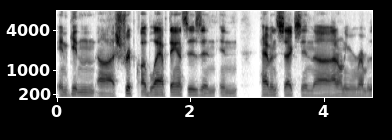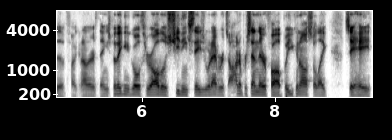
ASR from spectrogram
and getting uh, strip club lap dances and and having sex and uh, I don't even remember the fucking other things, but they can go through all those cheating stages, whatever. It's 100 percent their fault. But you can also like say, hey,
